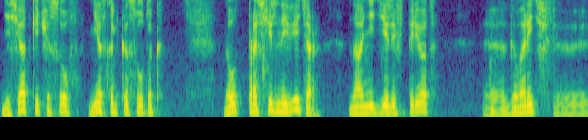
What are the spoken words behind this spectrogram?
десятки часов, несколько суток. Но вот про сильный ветер на неделю вперед э, говорить э,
